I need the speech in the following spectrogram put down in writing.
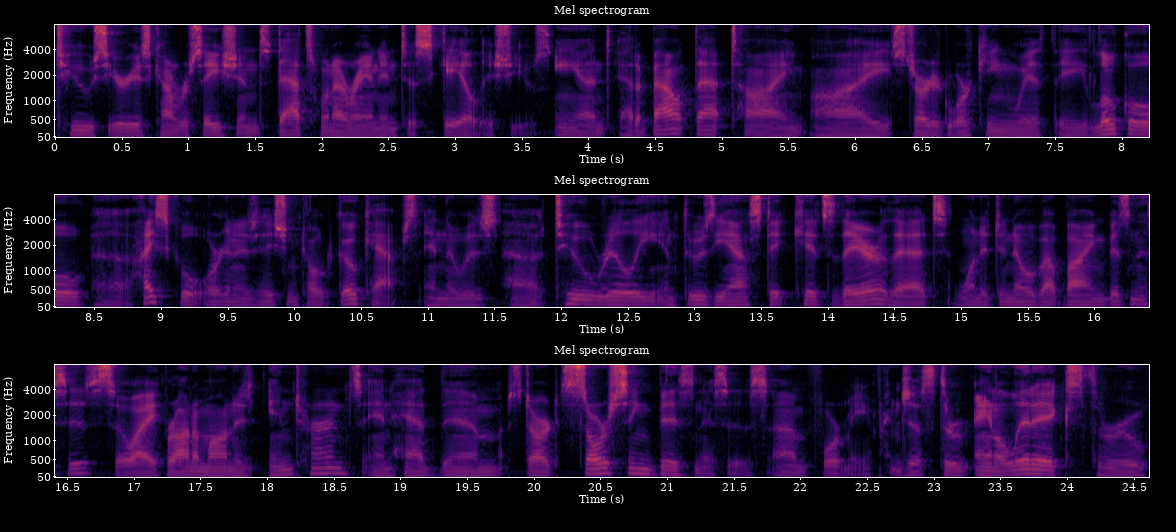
two serious conversations, that's when I ran into scale issues. And at about that time, I started working with a local uh, high school organization called GoCaps. And there was uh, two really enthusiastic kids there that wanted to know about buying businesses. So I brought them on as interns and had them start sourcing businesses um, for me. And just through analytics, through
